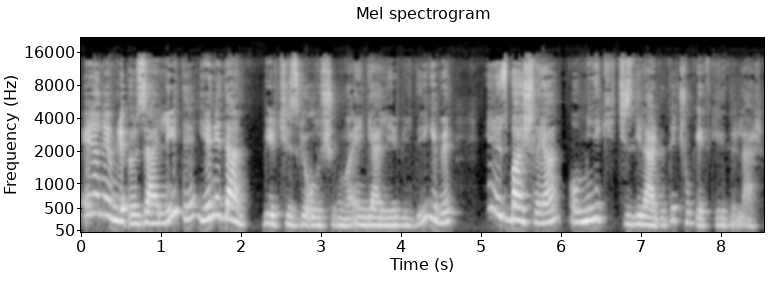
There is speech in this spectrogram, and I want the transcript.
En önemli özelliği de yeniden bir çizgi oluşumunu engelleyebildiği gibi henüz başlayan o minik çizgilerde de çok etkilidirler.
